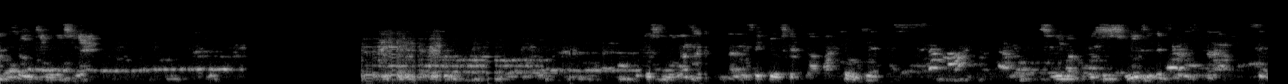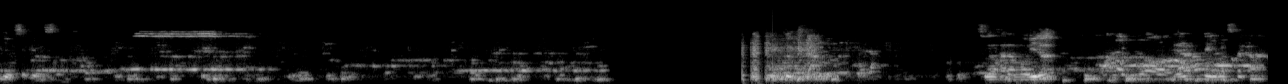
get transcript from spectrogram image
アクションチームにして、今年長崎から移籍をしてきたパク・ヒョンジンです。新幕清水鉄道から移籍をしてきました。篠原もいる。狙っていましたが、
